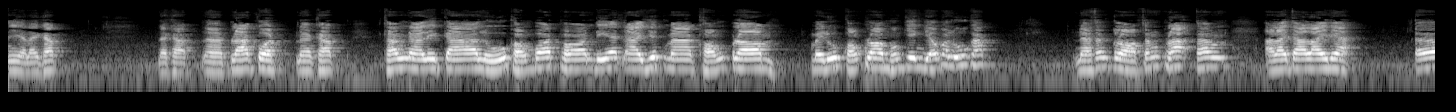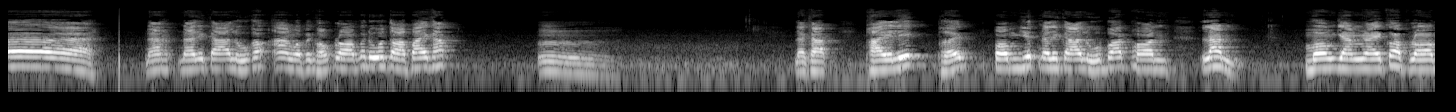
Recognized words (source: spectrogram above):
นี่อะไรครับนะครับปรากฏนะครับ ทั้งนาฬิกาหรูของบอสพรดีเอสไอยึดมาของปลอม ไม่รู้ของปลอมของจริงเดี๋ยวก็รู้ครับนะทั้งกรอบทั้งพระทั้งอะไรจะอะไรเนี่ย เออนะนาฬิกาหรูเขาอ้างว่าเป็นของปลอมก็ดูกันต่อไปครับ อืมนะครับไผ่ลิกเผยปมยึดนาฬิกาหรูบอสพรลั่น มองยังไงก็ปลอม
